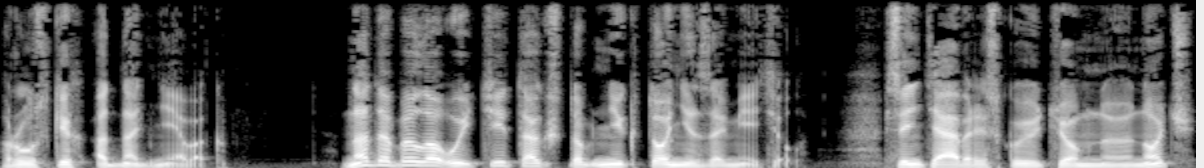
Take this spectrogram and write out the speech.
русских однодневок. Надо было уйти так, чтобы никто не заметил. В сентябрьскую темную ночь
